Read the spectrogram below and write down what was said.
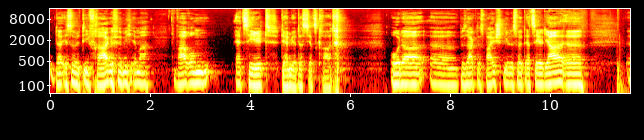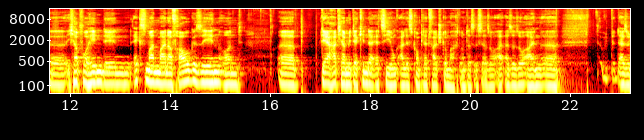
da ist so die Frage für mich immer, warum erzählt der mir das jetzt gerade? Oder äh, besagtes Beispiel, es wird erzählt, ja, äh, äh, ich habe vorhin den Ex-Mann meiner Frau gesehen und äh, der hat ja mit der Kindererziehung alles komplett falsch gemacht und das ist ja so, also so ein, äh, also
